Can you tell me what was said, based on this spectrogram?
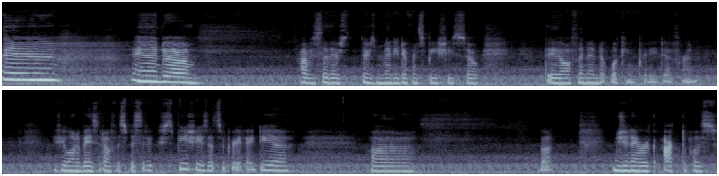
And, and um, obviously there's, there's many different species, so they often end up looking pretty different. If you want to base it off a specific species, that's a great idea. Uh, but generic octopus,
